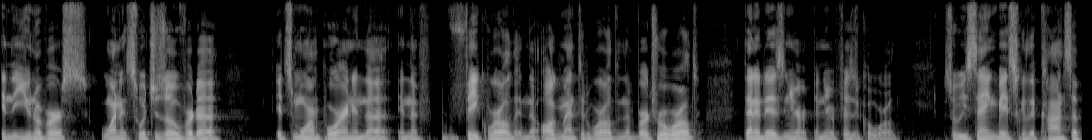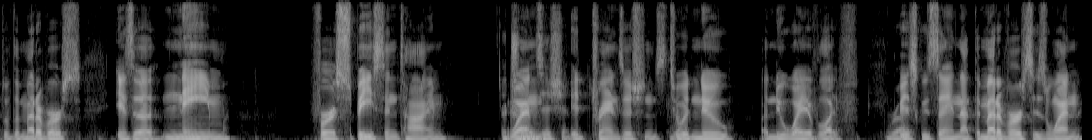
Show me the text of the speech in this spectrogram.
in the universe when it switches over to. It's more important in the in the fake world, in the augmented world, in the virtual world, than it is in your in your physical world. So he's saying basically the concept of the metaverse is a name for a space and time A when transition. it transitions to a new a new way of life. Right. Basically saying that the metaverse is when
